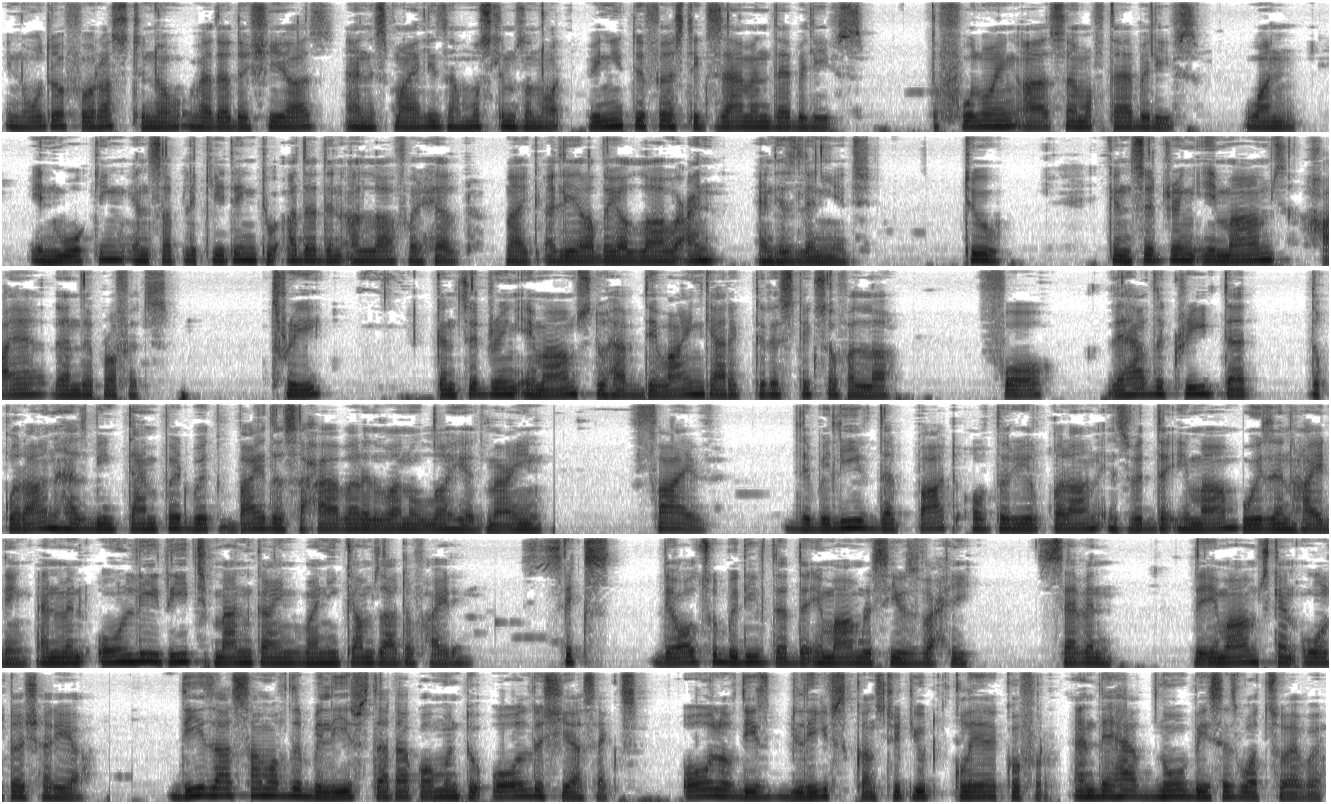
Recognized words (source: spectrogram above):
In order for us to know whether the Shias and Ismailis are Muslims or not, we need to first examine their beliefs. The following are some of their beliefs. 1. Invoking and supplicating to other than Allah for help, like Ali radiallahu anh and his lineage. 2. Considering Imams higher than the Prophets. 3. Considering Imams to have divine characteristics of Allah. 4. They have the creed that the Quran has been tampered with by the Sahaba Ridwanullahi Ajma'een. 5. They believe that part of the real Quran is with the Imam who is in hiding and will only reach mankind when he comes out of hiding. 6. They also believe that the Imam receives Wahi. 7. The Imams can alter Sharia. These are some of the beliefs that are common to all the Shia sects. All of these beliefs constitute clear kufr and they have no basis whatsoever.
